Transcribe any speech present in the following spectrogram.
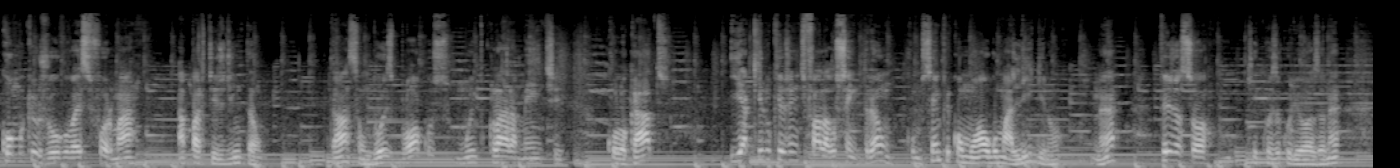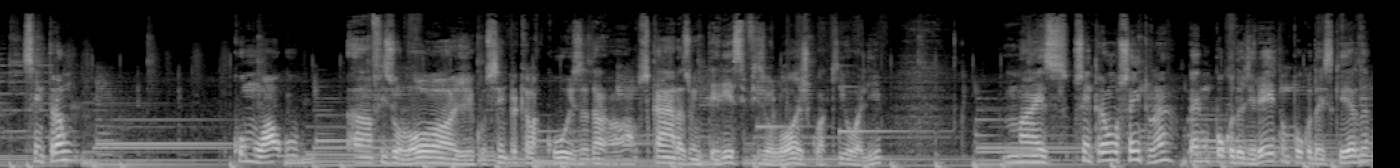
como que o jogo vai se formar a partir de então. Tá? São dois blocos muito claramente colocados e aquilo que a gente fala, o centrão, como sempre como algo maligno, né? Veja só que coisa curiosa, né? Centrão como algo ah, fisiológico, sempre aquela coisa da ah, os caras, o interesse fisiológico aqui ou ali. Mas o centrão é o centro, né? Pega um pouco da direita, um pouco da esquerda,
